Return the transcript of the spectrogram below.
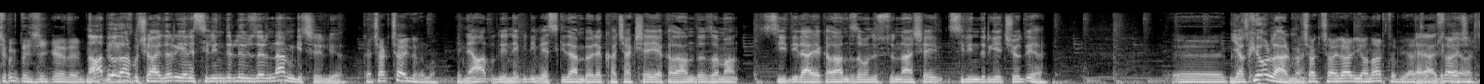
çok teşekkür ederim. Ne yapıyorlar bu çayları? Yine silindirli üzerinden mi geçiriliyor? Kaçak çayları mı? E ne yapılıyor ne bileyim eskiden böyle kaçak şey yakalandığı zaman CD'ler yakalandığı zaman üstünden şey silindir geçiyordu ya. Kaçak- Yakıyorlar mı? Kaçak çaylar yanar tabii ya. Herhalde çok güzel kaçak- yanar.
